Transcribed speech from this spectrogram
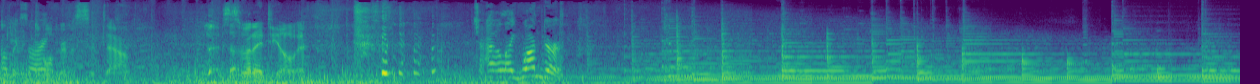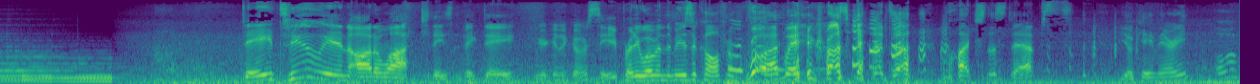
Oh, I sorry. told her to sit down. This is what I deal with. childlike wonder. Day two in Ottawa. Today's the big day. We're gonna go see Pretty Woman the musical from Broadway across Canada. Watch the steps. You okay, Mary? Oh,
